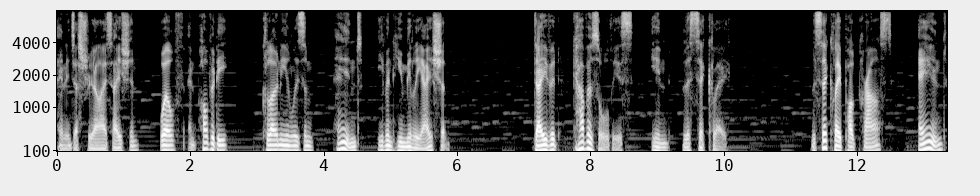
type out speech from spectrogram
and industrialization, wealth and poverty, colonialism, and even humiliation. David covers all this in Le Siècle. Le Siècle podcast and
